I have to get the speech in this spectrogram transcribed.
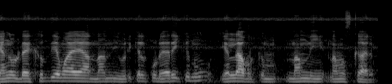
ഞങ്ങളുടെ ഹൃദ്യമായ നന്ദി ഒരിക്കൽ കൂടി അറിയിക്കുന്നു. എല്ലാവർക്കും നന്ദി നമസ്കാരം.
